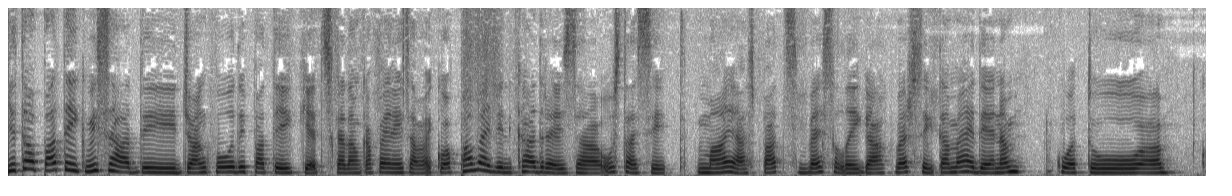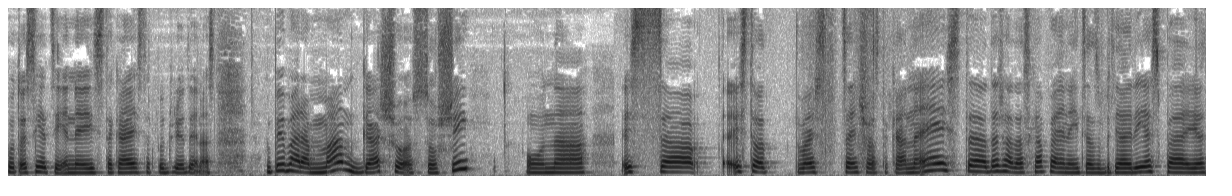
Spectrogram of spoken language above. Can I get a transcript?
ja tev patīk visādi junk foodi, patīk iet uz kādām kafejnīcām vai ko, pamēģini kādreiz uh, uztaisīt mājās pats veselīgāku versiju tam ēdienam, ko tu. Uh, Ko tu esi iecienījis, tā kā es ar brīvdienās. Nu, piemēram, man garšo suši, un uh, es, uh, es to vairs cenšos neēst dažādās kafejnīcās, bet, ja ir iespēja,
